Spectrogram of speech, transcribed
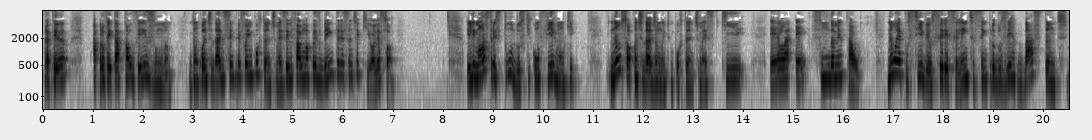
para ter aproveitar talvez uma. Então, quantidade sempre foi importante, mas ele fala uma coisa bem interessante aqui, olha só. Ele mostra estudos que confirmam que não só a quantidade é muito importante, mas que ela é fundamental. Não é possível ser excelente sem produzir bastante.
